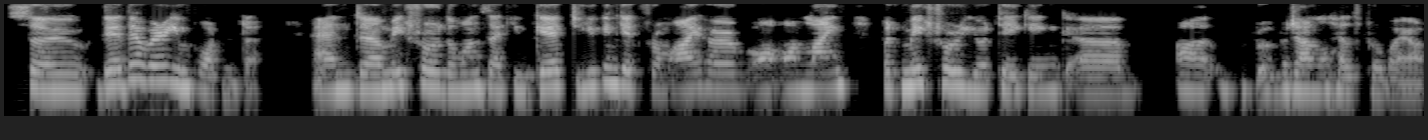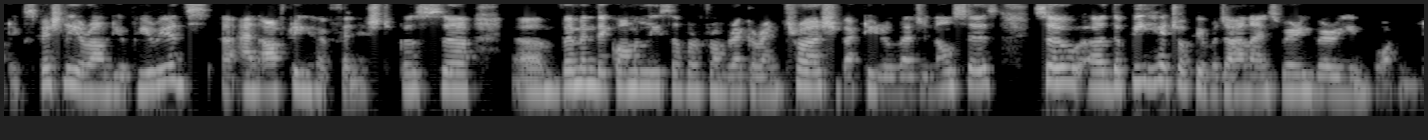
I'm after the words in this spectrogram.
So they're, they're very important and uh, make sure the ones that you get you can get from iherb online but make sure you're taking uh, uh, vaginal health probiotics, especially around your periods uh, and after you have finished, because uh, um, women they commonly suffer from recurrent thrush, bacterial vaginosis. So uh, the pH of your vagina is very very important.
